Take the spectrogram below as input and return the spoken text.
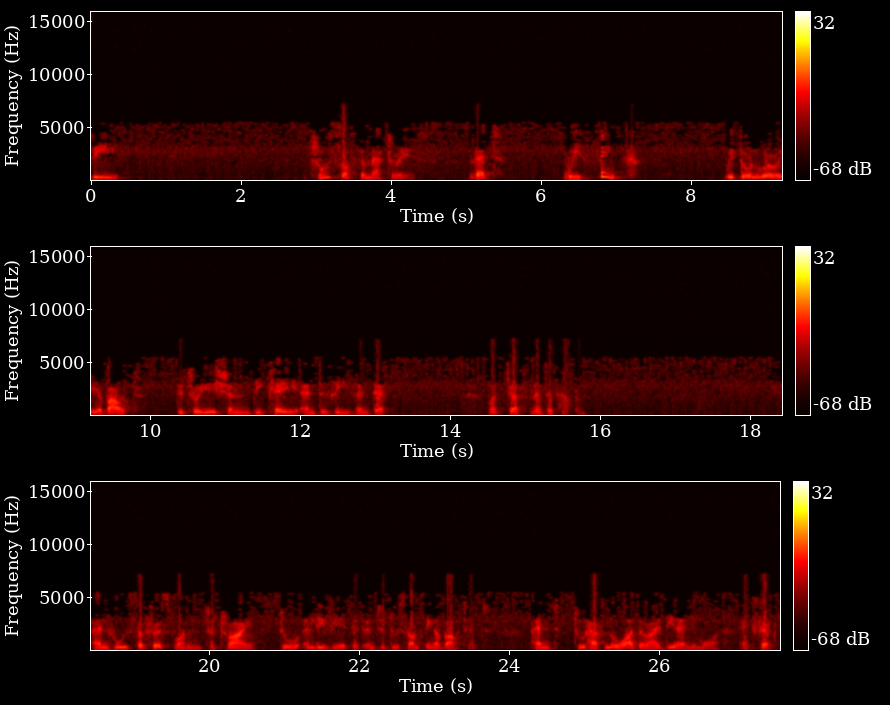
the truth of the matter is that we think we don't worry about deterioration, decay, and disease and death. But just let it happen. And who's the first one to try to alleviate it and to do something about it? And to have no other idea anymore except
